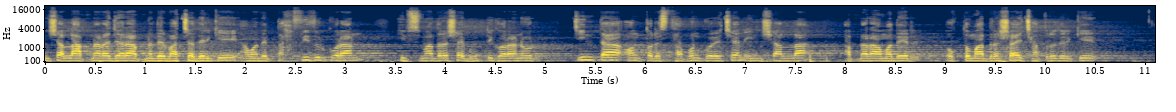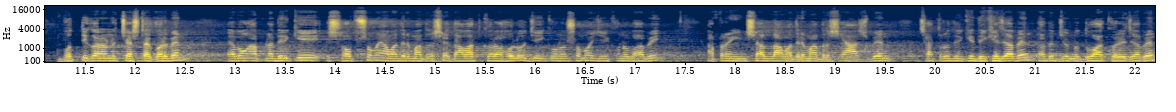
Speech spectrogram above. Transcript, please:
ইনশাল্লাহ আপনারা যারা আপনাদের বাচ্চাদেরকে আমাদের তাহফিজুল কোরআন হিফস মাদ্রাসায় ভর্তি করানোর চিন্তা অন্তরে স্থাপন করেছেন ইনশাল্লাহ আপনারা আমাদের উক্ত মাদ্রাসায় ছাত্রদেরকে ভর্তি করানোর চেষ্টা করবেন এবং আপনাদেরকে সবসময় আমাদের মাদ্রাসায় দাওয়াত করা হলো, যে কোনো সময়, যে কোনোভাবে আপনারা ইনশাল্লাহ আমাদের মাদ্রাসায় আসবেন, ছাত্রদেরকে দেখে যাবেন, তাদের জন্য দোয়া করে যাবেন।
